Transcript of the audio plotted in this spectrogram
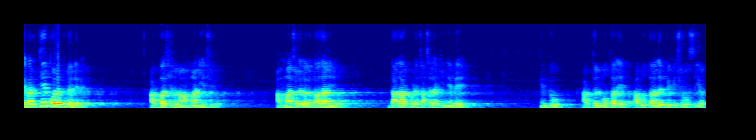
এবার কে কোলে তুলে নেবে? আব্বা ছিল না, আম্মা নিয়েছিল আম্মা চলে গেল, দাদা নিল। দাদার পরে চাচারা কি নেবে? কিন্তু আব্দুল মুতালেব আবু তালেবকে কিছু ওসিয়ত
